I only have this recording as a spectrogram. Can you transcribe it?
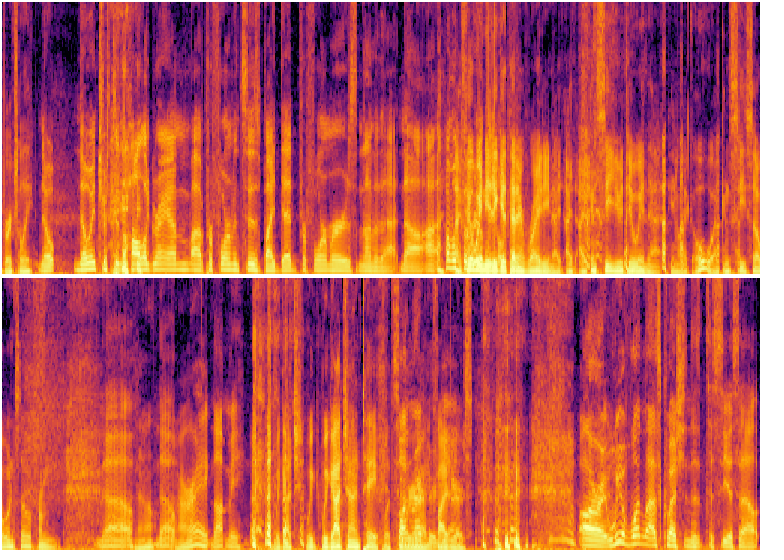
virtually? Nope. No interest in the hologram uh, performances by dead performers. None of that. No, I, I, I feel we need deal. to get that in writing. I, I, I can see you doing that. You know, like oh, I can see so and so from. No, no, no. All right, not me. we got you. We, we got you on tape. Let's it's see where record, you're at in five yeah. years. All right, we have one last question to, to see us out.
